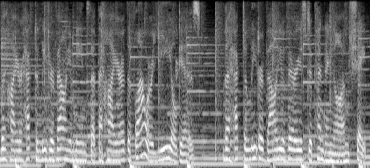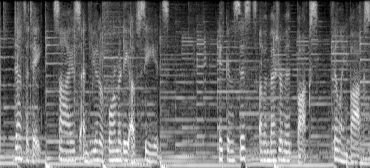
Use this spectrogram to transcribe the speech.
The higher hectoliter value means that the higher the flour yield is. The hectoliter value varies depending on shape, density, size and uniformity of seeds. It consists of a measurement box, filling box,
